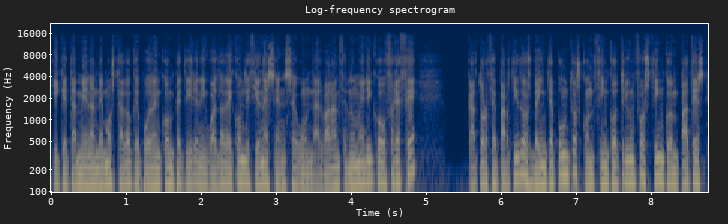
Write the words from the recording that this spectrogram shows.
y que también han demostrado que pueden competir en igualdad de condiciones en segunda. El balance numérico ofrece 14 partidos, 20 puntos, con 5 triunfos, 5 empates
